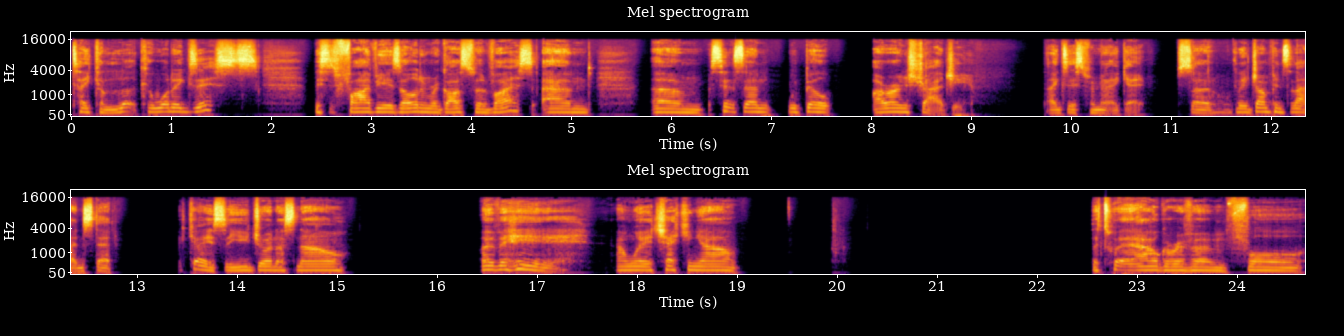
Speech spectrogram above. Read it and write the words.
take a look at what exists. This is five years old in regards to advice, and um, since then we built our own strategy that exists for metagame. So we're going to jump into that instead. Okay, so you join us now over here and we're checking out the Twitter algorithm for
